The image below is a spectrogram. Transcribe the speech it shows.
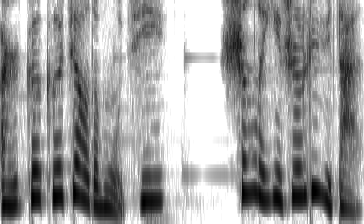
而咯咯叫的母鸡。生了一只绿蛋。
